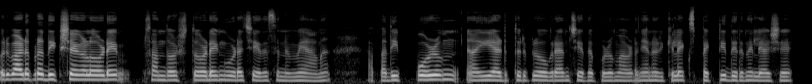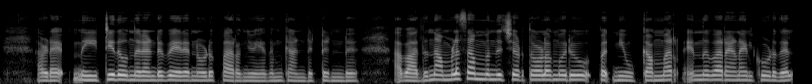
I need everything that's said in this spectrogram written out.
ഒരുപാട് പ്രതീക്ഷകളോടെയും സന്തോഷത്തോടെയും കൂടെ ചെയ്ത സിനിമയാണ്. അപ്പോൾ അതിപ്പോഴും ഈ അടുത്തൊരു പ്രോഗ്രാം ചെയ്തപ്പോഴും അവിടെ ഞാൻ ഒരിക്കലും എക്സ്പെക്റ്റ് ചെയ്തിരുന്നില്ല. പക്ഷേ അവിടെ മീറ്റ് ചെയ്ത ഒന്ന് രണ്ട് പേര് എന്നോട് പറഞ്ഞു ഏതും കണ്ടിട്ടുണ്ട്. അപ്പോൾ അത് നമ്മളെ സംബന്ധിച്ചിടത്തോളം ഒരു ന്യൂ കമ്മർ എന്ന് പറയണതിൽ കൂടുതൽ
